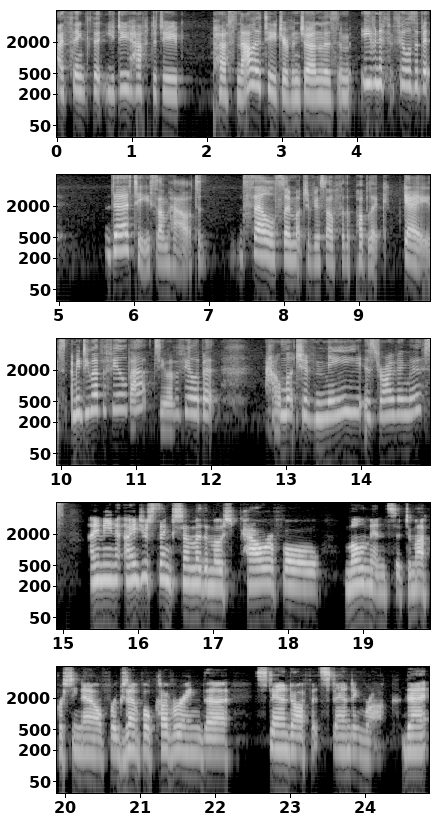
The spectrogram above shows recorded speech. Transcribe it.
I think that you do have to do personality-driven journalism, even if it feels a bit dirty somehow to sell so much of yourself for the public gaze. I mean, do you ever feel that? Do you ever feel a bit how much of me is driving this? I mean, I just think some of the most powerful moments at Democracy Now!, for example, covering the standoff at Standing Rock, that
